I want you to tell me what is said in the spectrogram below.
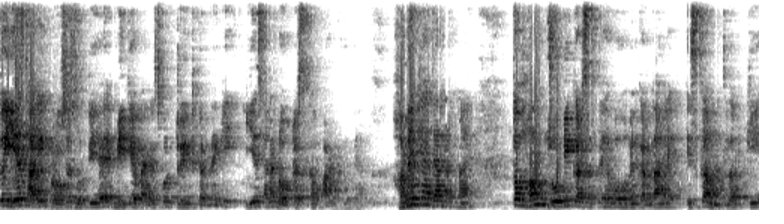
तो ये सारी प्रोसेस होती है बीके वायरस को ट्रीट करने की। ये सारा डॉक्टर्स का पार्ट हो गया। हमें क्या ध्यान रखना है? तो हम जो भी कर सकते हैं, वो हमें करना है। इसका मतलब कि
